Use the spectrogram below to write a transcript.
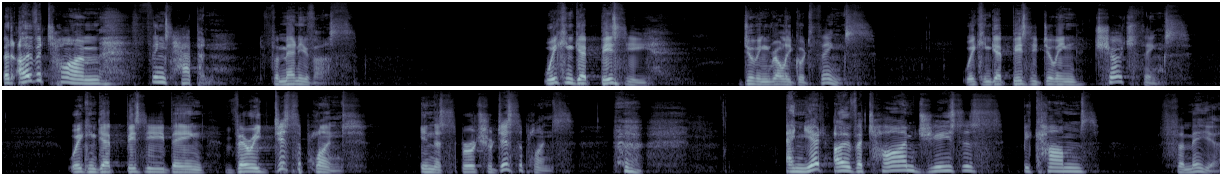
But over time, things happen for many of us. We can get busy doing really good things. We can get busy doing church things. We can get busy being very disciplined in the spiritual disciplines. and yet, over time, Jesus becomes familiar.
